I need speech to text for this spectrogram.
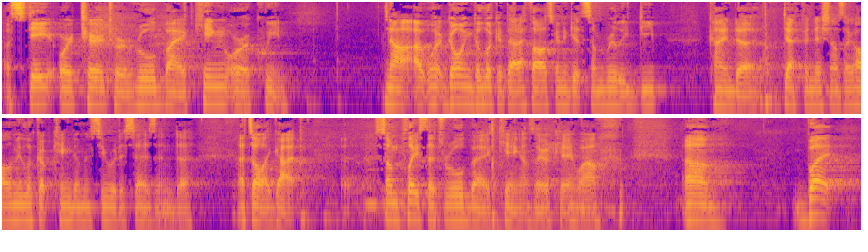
a state, or a territory ruled by a king or a queen. Now, I, going to look at that, I thought I was going to get some really deep kind of definition. I was like, oh, let me look up kingdom and see what it says. And uh, that's all I got. Some place that's ruled by a king. I was like, okay, wow. Um, but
